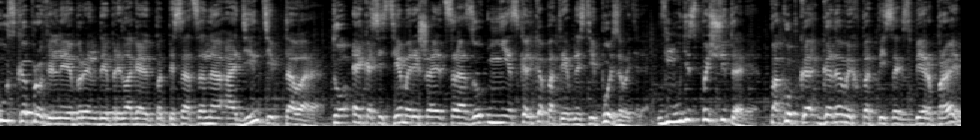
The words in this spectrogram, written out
узкопрофильные бренды предлагают подписаться на один тип товара, то экосистема решает сразу несколько потребностей пользователя. В Moody's посчитали, покупка годовых подписок Сберпрайм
